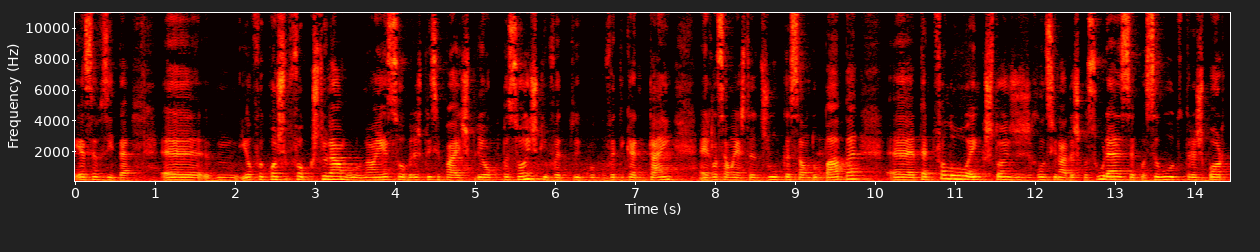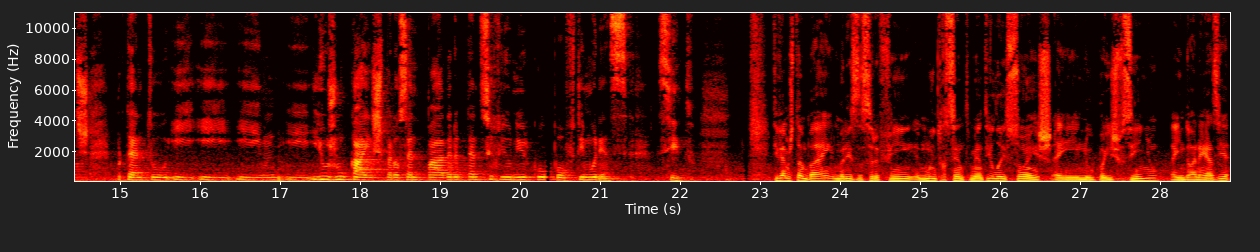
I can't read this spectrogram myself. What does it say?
essa visita. Eh, ele foi, foi questioná-lo, não é, sobre as principais preocupações que o, Vaticano tem em relação a esta deslocação do Papa. Eh, portanto, falou em questões relacionadas com a segurança, com a saúde, transportes, portanto, e, e, e, e os locais para o Santo Padre, portanto, se reunir com o povo timorense. Cito. Tivemos também, Marisa Serafim, muito recentemente, eleições aí no país vizinho, a Indonésia.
